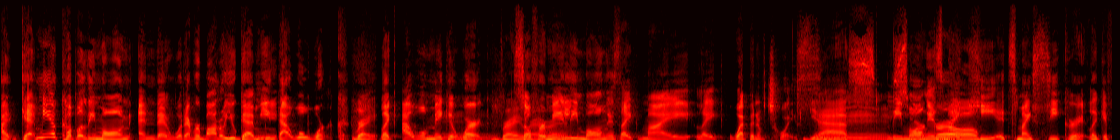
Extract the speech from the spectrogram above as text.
I, get me a cup of limon, and then whatever bottle you get me, that will work. Right. Like I will make it work. Mm. Right, So right, for me, limon is like my like weapon of choice. Yes. Mm. Limon Smart is girl. my key. It's my secret. Like if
